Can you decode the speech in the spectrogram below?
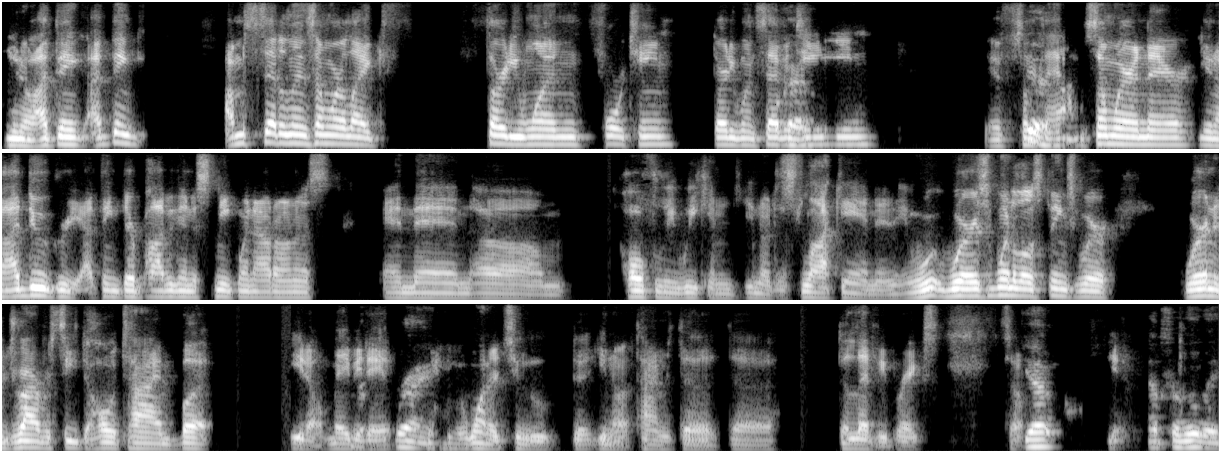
You know, I think I think I'm settling somewhere like 31 14, 31 17. Okay. If something yeah. happens somewhere in there, you know, I do agree. I think they're probably going to sneak one out on us. And then um, hopefully we can, you know, just lock in. And, and where it's one of those things where we're in the driver's seat the whole time, but, you know, maybe they, right. maybe one or two, the, you know, times the, the, the levee breaks. So, yep. Yeah. Absolutely.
